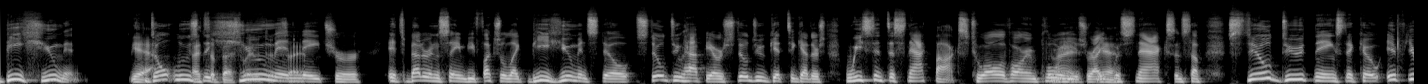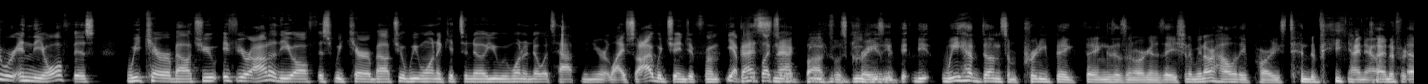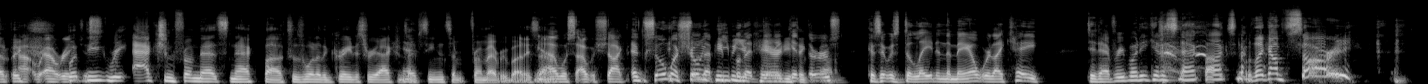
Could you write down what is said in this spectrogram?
be human yeah don't lose the, the best way to say human it. nature. It's better than saying be flexible. Like be human still, still do happy hours, still do get-togethers. We sent the snack box to all of our employees, Right, right, yeah. with snacks and stuff. Still do things that go. If you were in the office, we care about you. If you're out of the office, we care about you. We want to get to know you. We want to know what's happening in your life. So I would change it from yeah. be That snack be- box was be crazy. human. B- b- We have done some pretty big things as an organization. I mean, our holiday parties tend to be I know, kind of epic. out- But the reaction from that snack box was one of the greatest reactions Yeah. I've seen some, from everybody. So yeah, I was I was shocked, and so much so that people people, that cared, didn't get theirs because it was delayed in the mail were like, "Hey, did everybody get a snack box?" And I was like, "I'm sorry."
